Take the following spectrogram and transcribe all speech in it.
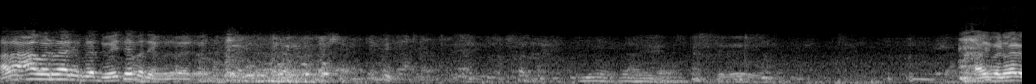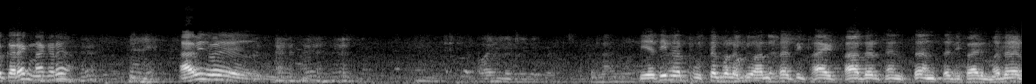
હવે આ વડવાડે મેં જોઈ છે બધે વડવાડે આવી વડવાડો કરે કે ના કરે? આવી જ તેથી મેં પુસ્તકમાં લખ્યું uncertified father and son certified mother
